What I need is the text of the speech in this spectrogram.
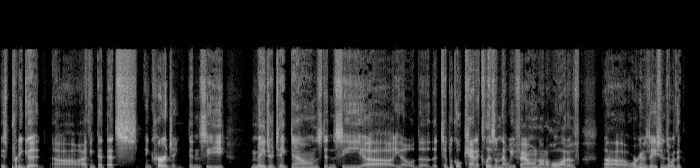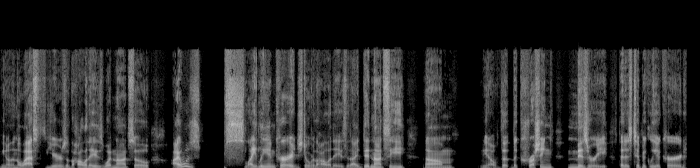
is pretty good. Uh, I think that that's encouraging. Didn't see major takedowns. Didn't see uh, you know the the typical cataclysm that we found on a whole lot of uh, organizations over the you know in the last years of the holidays, whatnot. So I was slightly encouraged over the holidays that I did not see um, you know the the crushing misery that has typically occurred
